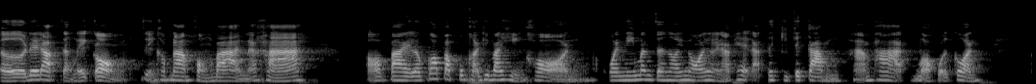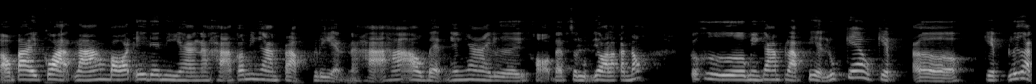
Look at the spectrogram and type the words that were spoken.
เออได้รับจากในกล่องเสียงคำรามของบานนะคะ อไปแล้วก็ปรับปรุงคำอธิบายหิงคอน วันนี้มันจะน้อยๆหน่อยนะแพทย์อะแต่กิจกรรมห้ามพลาดบอกไว้ก่อน ต่อไปกวาดล้างบอสเอเดเนียนะคะ ก็มีงานปรับเปลี่ยนนะคะ ถ้าเอาแบบง่าย ๆ เลย ขอแบบสรุปย่อแล้วกันเนาะก็คือมีการปรับเปลี่ยนลูกแก้วเก็บเอ่อเก็บเลือด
